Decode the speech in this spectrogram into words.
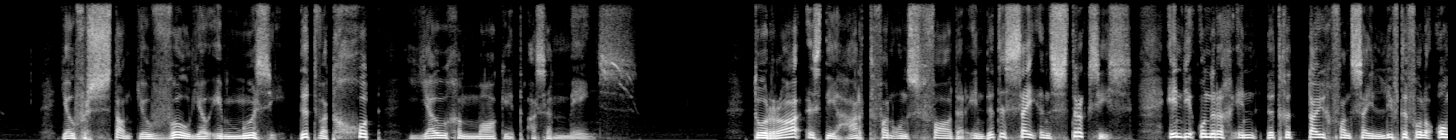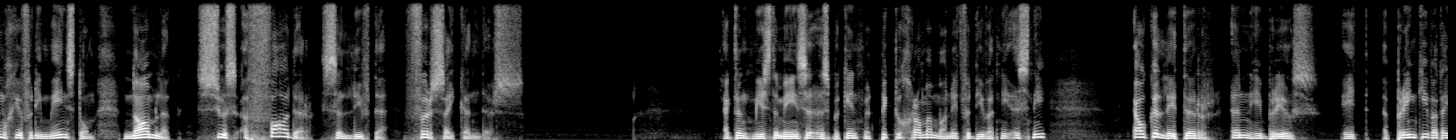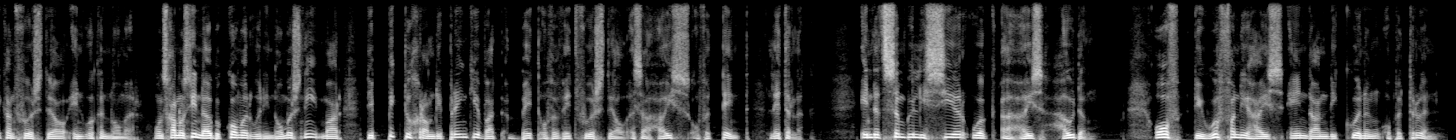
jou verstand, jou wil, jou emosie, dit wat God jou gemaak het as 'n mens. Torah is die hart van ons Vader en dit is sy instruksies en die onderrig en dit getuig van sy liefdevolle omgee vir die mensdom, naamlik soos 'n vader se liefde vir sy kinders. Ek dink meeste mense is bekend met piktogramme, maar net vir die wat nie is nie. Elke letter in Hebreëus het 'n prentjie wat hy kan voorstel en ook 'n nommer. Ons gaan ons nie nou bekommer oor die nommers nie, maar die piktogram, die prentjie wat 'n bed of 'n wet voorstel, is 'n huis of 'n tent, letterlik. En dit simboliseer ook 'n huishouding of die hoof van die huis en dan die koning op 'n troon.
